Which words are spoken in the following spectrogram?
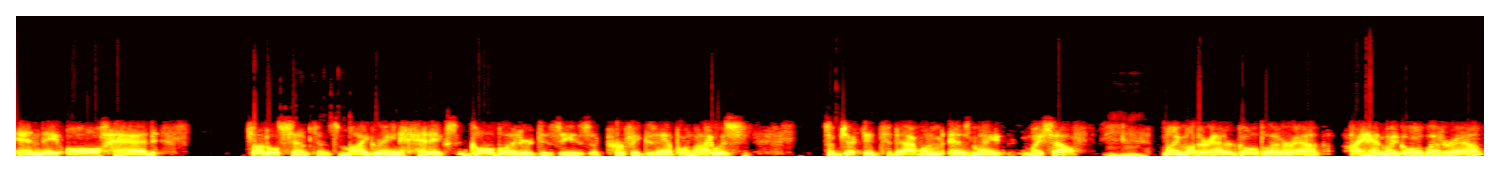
and they all had subtle symptoms, migraine headaches, gallbladder disease, a perfect example. And I was subjected to that one as my myself. Mm-hmm. My mother had her gallbladder out. I had my gallbladder out.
